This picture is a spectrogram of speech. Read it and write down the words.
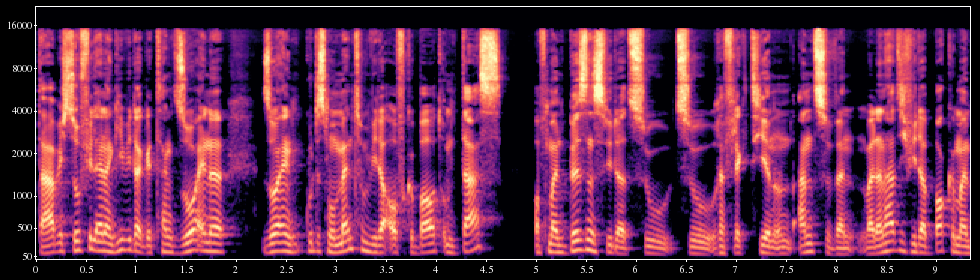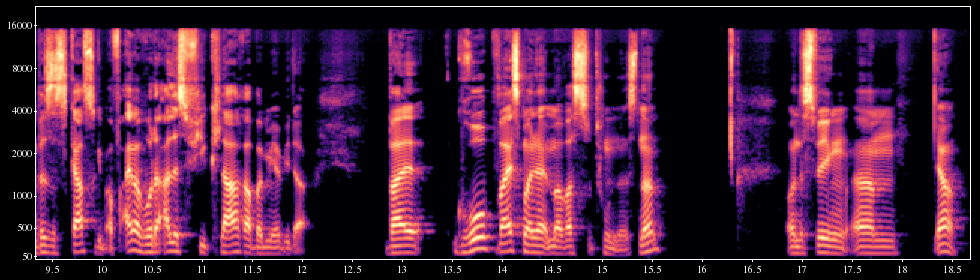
Da habe ich so viel Energie wieder getankt, so eine, so ein gutes Momentum wieder aufgebaut, um das auf mein Business wieder zu, zu reflektieren und anzuwenden. Weil dann hatte ich wieder Bock, in mein Business Gas zu geben. Auf einmal wurde alles viel klarer bei mir wieder. Weil grob weiß man ja immer, was zu tun ist, ne? Und deswegen, ähm, ja,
